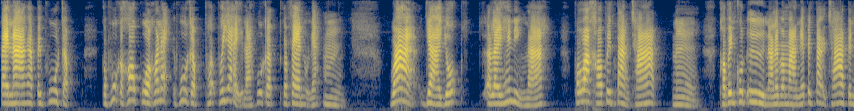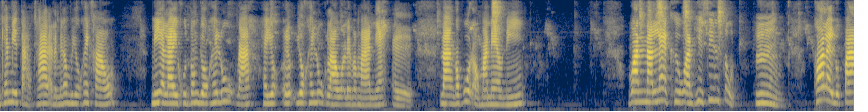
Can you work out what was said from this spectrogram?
แต่นางอะไปพูดกับกับพูดกับครอบครัวเขาแหละ พูดกับพ่อใหญ่นะพูดกับกแฟนหนูเนี้ยอืม ว่าอย่ายกอะไรให้หนิงนะ เพราะว่าเขาเป็นต่างชาติเออเขาเป็นคนอื่นอะไรประมาณนี้เป็นต่างชาติเป็นแค่มีต่างชาติอะไรไม่ต้องไปยกให้เขามีอะไรคุณต้องยกให้ลูกนะให้ยกยกให้ลูกเราอะไรประมาณเนี้ยเออนางก็พูดออกมาแนวนี้ วันนั้นแหละคือวันที่สิ้นสุด อืม เพราะอะไรรู้ปะ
